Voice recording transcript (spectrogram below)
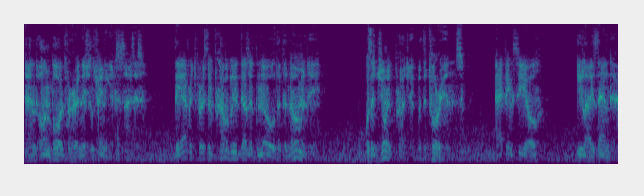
and on board for her initial training exercises. The average person probably doesn't know that the Normandy was a joint project with the Turians. Acting CO, Eli Xander,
